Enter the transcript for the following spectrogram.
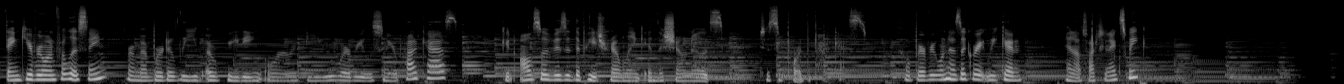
Thank you everyone for listening. Remember to leave a rating or a review wherever you listen to your podcast. You can also visit the Patreon link in the show notes to support the podcast. Hope everyone has a great weekend, and I'll talk to you next week.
